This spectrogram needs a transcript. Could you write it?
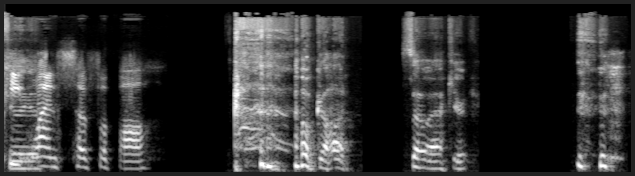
Pete ya. Wentz of football. oh God, so accurate.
